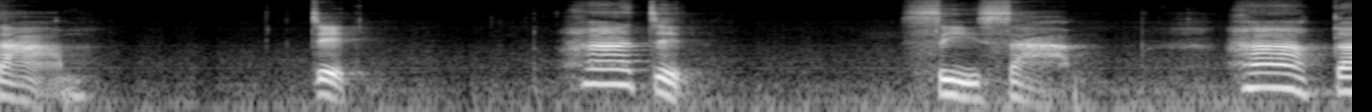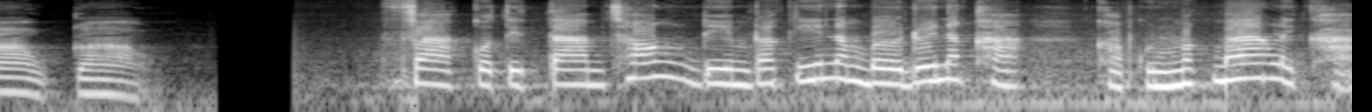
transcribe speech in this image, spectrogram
สา มเจ็ดห้าเก้าเก้าฝากกดติดตามช่องดีม l ักกี้นัมเบอร์ด้วยนะคะ ขอบคุณมาก ๆ เลยค่ะ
